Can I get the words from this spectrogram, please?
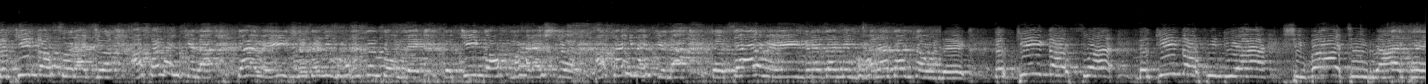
द किंग ऑफ स्वराज्य असा नाही केला. त्यावेळेला इंग्रजांनी महाराजांचा उल्लेख द किंग ऑफ महाराष्ट्र असाही नाही केला तर त्यावेळी इंग्रजांनी महाराजांचा उल्लेख द किंग ऑफ स्व the king of India Shivaji Raje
